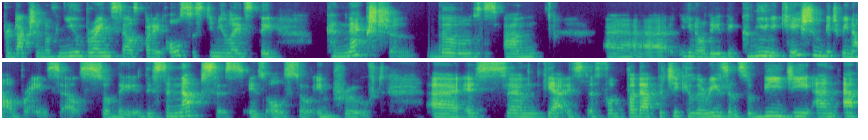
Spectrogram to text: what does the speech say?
production of new brain cells, but it also stimulates the connection, those um, uh, you know, the, the communication between our brain cells. So the, the synapses is also improved. Uh, it's, um, yeah, it's for, for that particular reason. So BDNF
